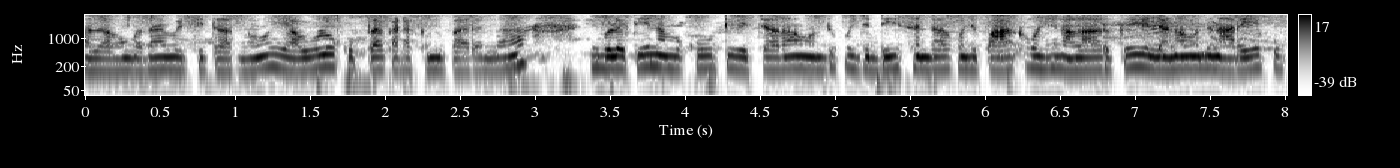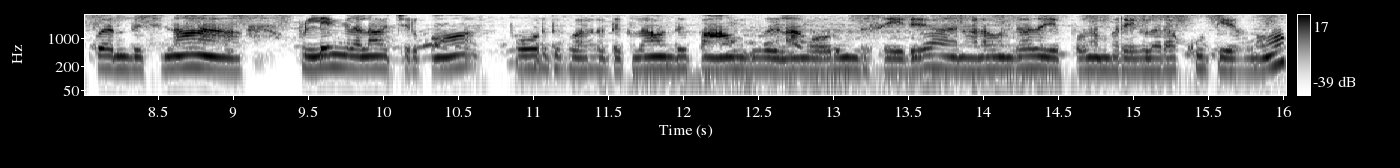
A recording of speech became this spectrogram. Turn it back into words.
அது அவங்க தான் வெட்டி தரணும். எவ்வளோ குப்பை கிடக்குன்னு பாருங்கள் இவ்வளோத்தையும் நம்ம கூட்டி வச்சா தான் வந்து கொஞ்சம் டீசெண்டாக கொஞ்சம் பார்க்க கொஞ்சம் நல்லாயிருக்கு இல்லைன்னா வந்து நிறைய குப்பை இருந்துச்சுன்னா பிள்ளைங்களெல்லாம் வச்சுருக்கோம். போகிறதுக்கு வர்றதுக்கெலாம் வந்து பாம்பு இதெல்லாம் வரும் இந்த சைடு அதனால் வந்து அதை எப்போதும் நம்ம ரெகுலராக கூட்டிடணும்.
